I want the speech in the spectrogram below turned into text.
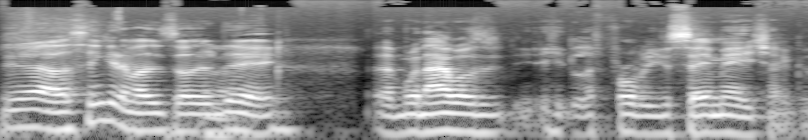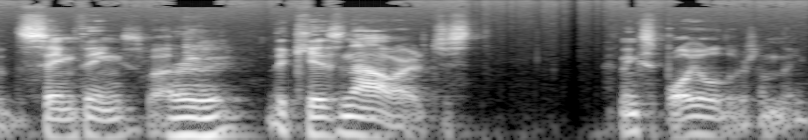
Yeah, I was thinking about this the other day. Uh, when I was probably the same age, I got the same things, but Really? the kids now are just, I think, spoiled or something.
